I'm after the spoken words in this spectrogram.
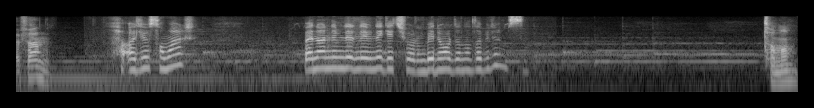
Efendim? Alo Somer. Ben annemlerin evine geçiyorum. Beni oradan alabilir misin? Tamam.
